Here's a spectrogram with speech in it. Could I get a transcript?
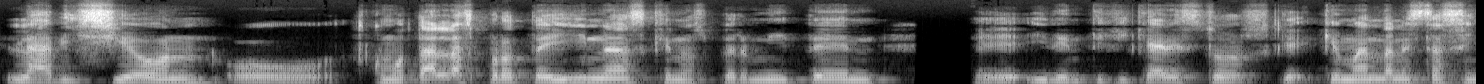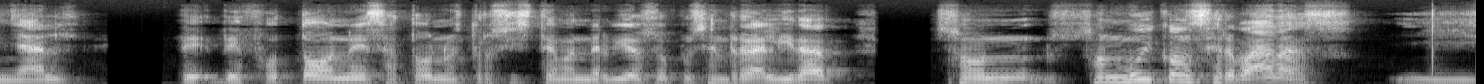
la visión o como tal las proteínas que nos permiten eh, identificar estos, que, que mandan esta señal de, fotones a todo nuestro sistema nervioso, pues en realidad son, son muy conservadas y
